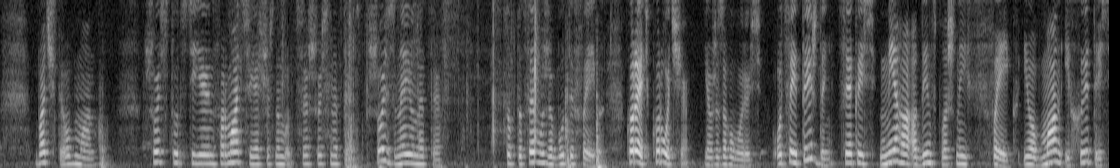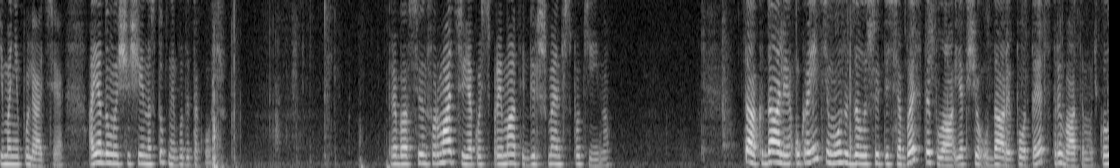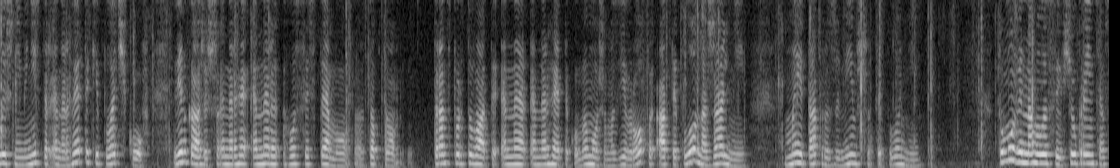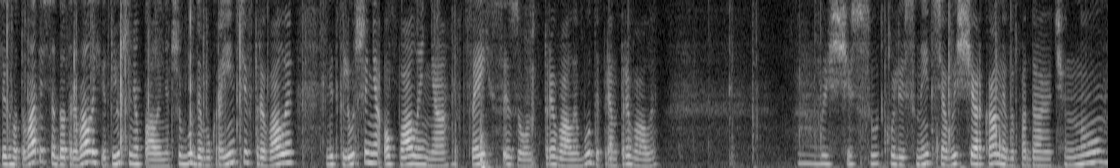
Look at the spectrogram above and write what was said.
Бачите, обман. Щось тут з цією інформацією, я щось не це щось не те. Щось з нею не те. Тобто це може бути фейк. Кореть, коротше, я вже заговорююсь. Оцей тиждень це якийсь мега один сплошний фейк. І обман, і хитрість, і маніпуляція. А я думаю, що ще й наступний буде також. Треба всю інформацію якось сприймати більш-менш спокійно. Так, далі. Українці можуть залишитися без тепла, якщо удари по ТЕЦ триватимуть. Колишній міністр енергетики Плачков. Він каже, що енергосистему, е, тобто транспортувати енер- енергетику ми можемо з Європи, а тепло, на жаль, ні. Ми так розуміємо, що тепло ні. Тому він наголосив, що українцям слід готуватися до тривалих відключень опалення. Чи буде в українців тривале відключення опалення в цей сезон? Тривале буде, прям тривале. Вищий суд, колісниця, вищі аркани випадають. Ну,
